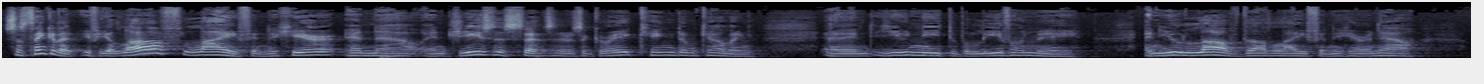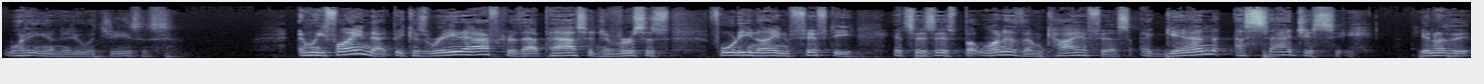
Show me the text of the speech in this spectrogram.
So think of it. If you love life in the here and now, and Jesus says there's a great kingdom coming, and you need to believe on me, and you love the life in the here and now, what are you going to do with Jesus? And we find that because right after that passage in verses 49 and 50, it says this But one of them, Caiaphas, again a Sadducee. You know, the,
